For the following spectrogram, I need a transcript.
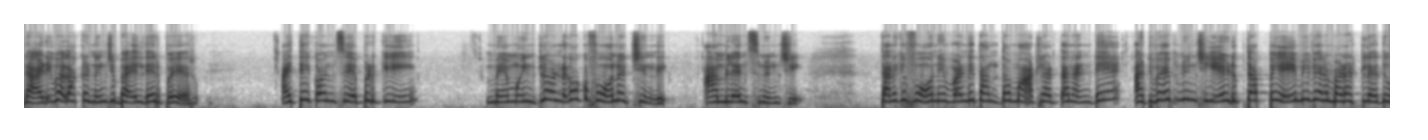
డాడీ వాళ్ళు అక్కడి నుంచి బయలుదేరిపోయారు. అయితే కొంతసేపటికి మేము ఇంట్లో ఉండగా ఒక ఫోన్ వచ్చింది అంబులెన్స్ నుంచి. తనకి ఫోన్ ఇవ్వండి తనతో మాట్లాడతానంటే అటువైపు నుంచి ఏడుపు తప్ప ఏమీ వినబడట్లేదు.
